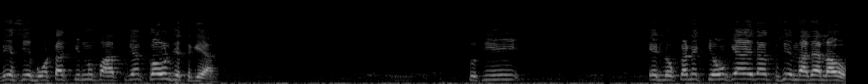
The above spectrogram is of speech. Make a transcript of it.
ਵੀ ਅਸੀਂ ਵੋਟਾਂ ਕਿਹਨੂੰ ਪਾਤੀਆਂ ਕੌਣ ਜਿੱਤ ਗਿਆ? ਤੁਸੀਂ ਇਹ ਲੋਕਾਂ ਨੇ ਕਿਉਂ ਕਿਹਾ ਇਹਦਾ? ਤੁਸੀਂ ਅੰਦਾਜ਼ਾ ਲਾਓ।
